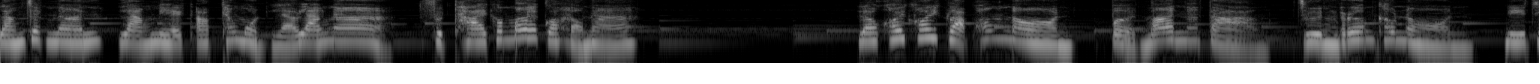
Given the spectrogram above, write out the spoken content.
หลังจากนั้นล้างเมคอัพทั้งหมดแล้วล้างหน้า สุดท้ายก็มากก็หานะแล้วค่อยๆ กลับห้องนอน เปิดม่านหน้าต่าง จืนเริ่มเข้านอน นี่จ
